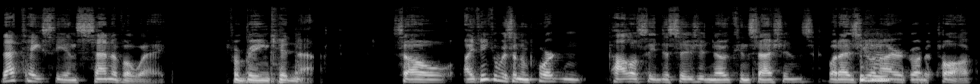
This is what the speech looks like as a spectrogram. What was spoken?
that takes the incentive away from being kidnapped. So I think it was an important policy decision, no concessions. But as you mm-hmm. and I are going to talk,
